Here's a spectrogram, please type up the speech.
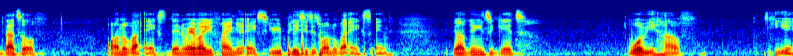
that of 1 over x then wherever you find your x you replace it with 1 over x and you are going to get what we have here.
